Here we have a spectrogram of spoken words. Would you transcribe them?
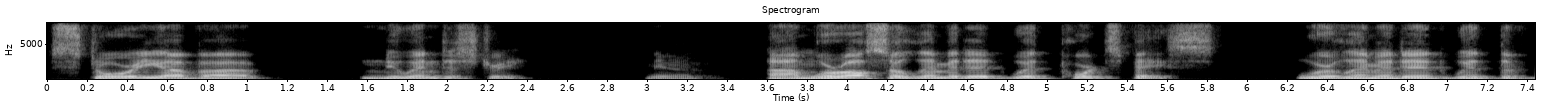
story of a new industry. Yeah. Um, we're also limited with port space. We're limited with the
